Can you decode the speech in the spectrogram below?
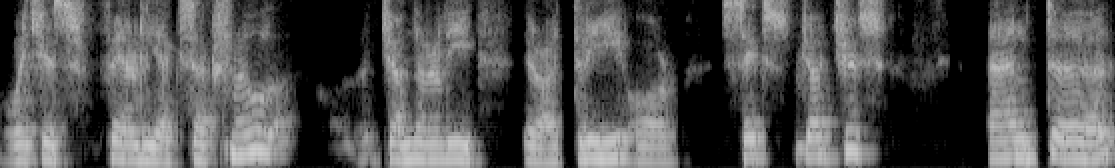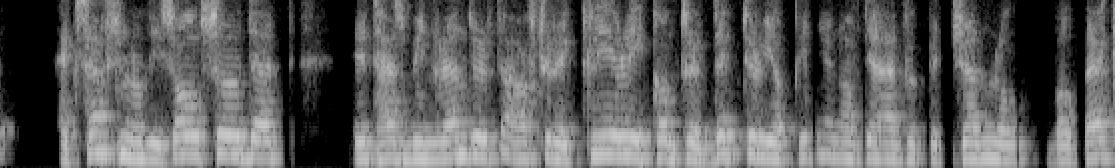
which is fairly exceptional. Generally, there are three or six judges. And uh, exceptional is also that it has been rendered after a clearly contradictory opinion of the Advocate General Bobek,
